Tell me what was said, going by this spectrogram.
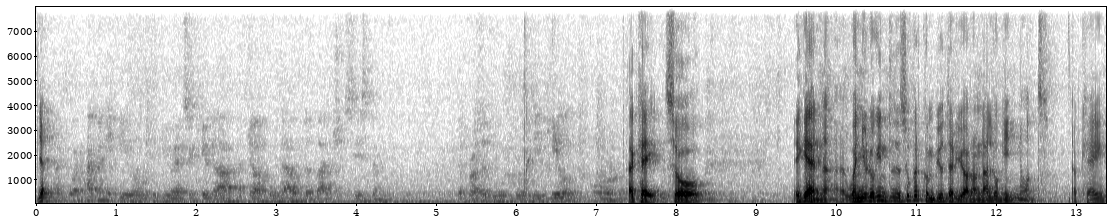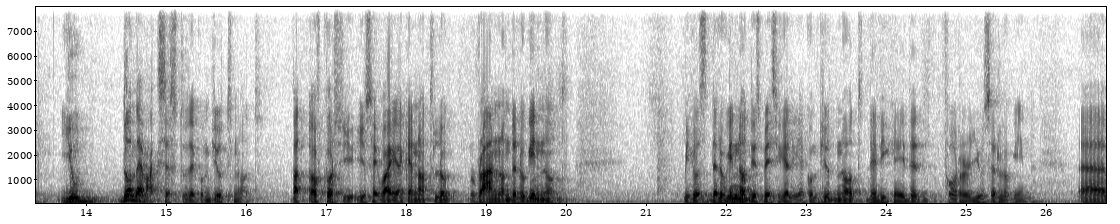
Yeah. What happens if you, if you execute a, a job without the batch system? The process will, be killed or? Okay, so again, uh, when you look into the supercomputer, you are on a login node, okay? You don't have access to the compute node. But of course, you, you say, why I cannot run on the login node? Because the login node is basically a compute node dedicated for user login. Uh,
